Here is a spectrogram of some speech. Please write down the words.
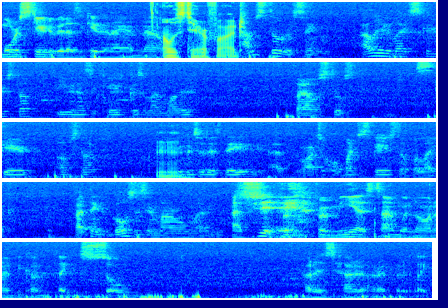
more scared of it as a kid than I am now. I was terrified. I'm still the same. I really like scary stuff, even as a kid, because of my mother. But I was still scared of stuff. Mhm. Even to this day, I watch a whole bunch of scary stuff. But like, if If I think a ghost is in my room, like As shit. For, for me, as time went on, I've become like so. How does how do, how do I put it? Like,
